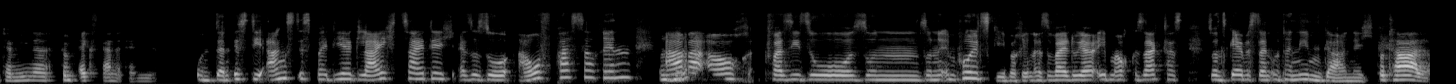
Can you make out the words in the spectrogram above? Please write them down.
Termine, fünf externe Termine. Und dann ist die Angst ist bei dir gleichzeitig also so Aufpasserin, mhm. aber auch quasi so, so, ein, so, eine Impulsgeberin. Also weil du ja eben auch gesagt hast, sonst gäbe es dein Unternehmen gar nicht. Total,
